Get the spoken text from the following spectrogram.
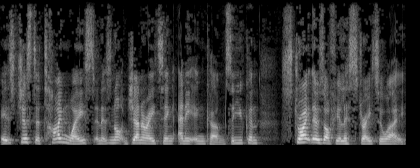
It's just a time waste and it's not generating any income. So you can strike those off your list straight away.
